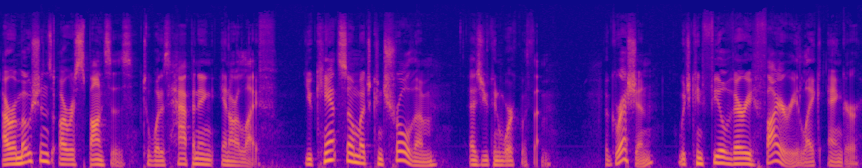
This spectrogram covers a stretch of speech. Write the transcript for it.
Our emotions are responses to what is happening in our life. You can't so much control them as you can work with them. Aggression, which can feel very fiery like anger,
